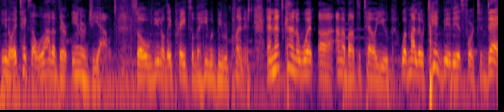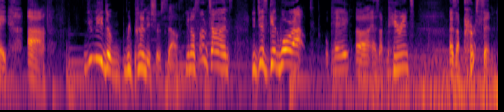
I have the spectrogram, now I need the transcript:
you know, it takes a lot of their energy out. So, you know, they prayed so that he would be replenished. And that's kind of what uh, I'm about to tell you, what my little tidbit is for today. Uh, you need to replenish yourself. You know, sometimes you just get wore out, okay? Uh, as a parent, as a person,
